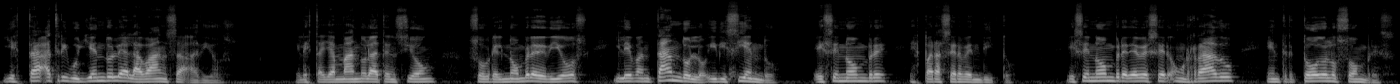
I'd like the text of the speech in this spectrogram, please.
y está atribuyéndole alabanza a Dios. Él está llamando la atención sobre el nombre de Dios y levantándolo y diciendo, ese nombre es para ser bendito. Ese nombre debe ser honrado entre todos los hombres.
